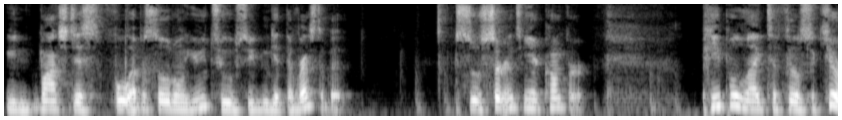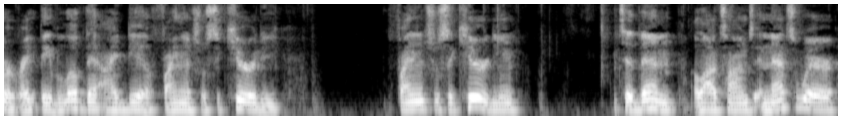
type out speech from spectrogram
you watch this full episode on YouTube so you can get the rest of it. So certainty and comfort. People like to feel secure, right? They love that idea of financial security. Financial security to them a lot of times and that's where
